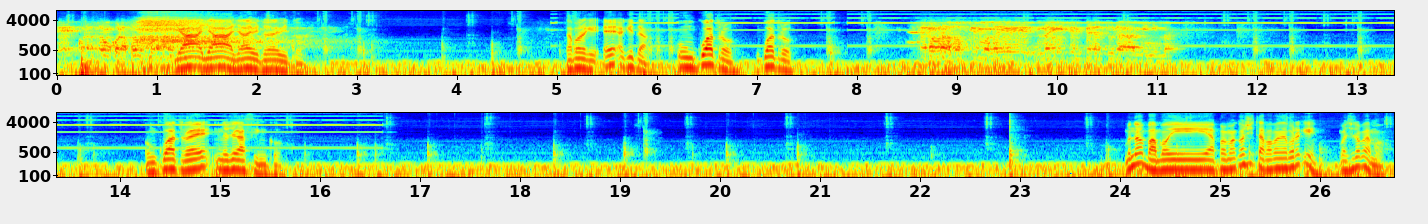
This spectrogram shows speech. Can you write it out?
eh, corazón, corazón, corazón. Ya, ya, ya la he visto, ya la he visto. Está por aquí. Eh, aquí está. Un 4. Un 4. 0 grados, primo. No hay, no hay temperatura mínima. Un 4, eh. No llega a 5. Bueno, vamos a ir a por más cositas. Vamos a poner por aquí. A ver si lo vemos.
